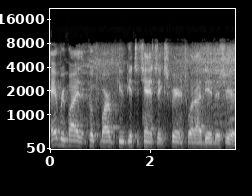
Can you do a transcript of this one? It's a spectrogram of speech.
everybody that cooks barbecue gets a chance to experience what I did this year.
